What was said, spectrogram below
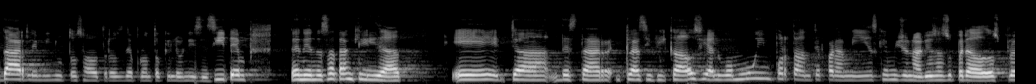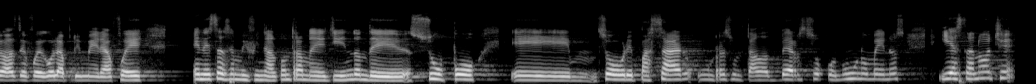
darle minutos a otros de pronto que lo necesiten, teniendo esa tranquilidad eh, ya de estar clasificados y algo muy importante para mí es que Millonarios ha superado dos pruebas de fuego. La primera fue en esta semifinal contra Medellín, donde supo eh, sobrepasar un resultado adverso con uno menos, y esta noche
